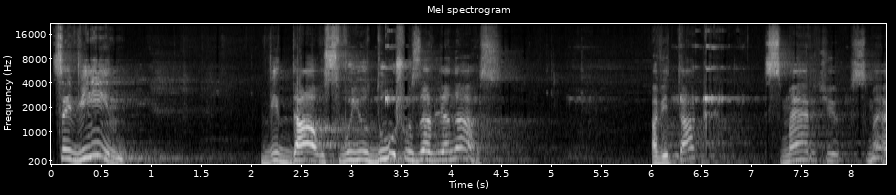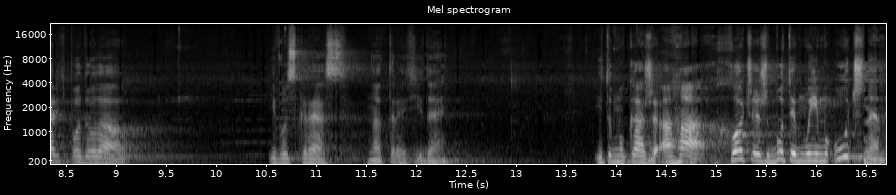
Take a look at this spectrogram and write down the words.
Це Він віддав свою душу задля нас. А відтак смертю смерть подолав і воскрес на третій день. І тому каже: ага, хочеш бути моїм учнем?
